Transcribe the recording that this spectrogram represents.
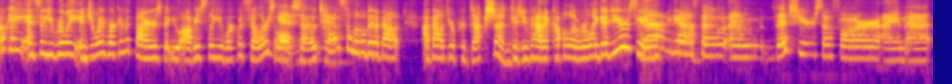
okay, and so you really enjoy working with buyers, but you obviously you work with sellers Yes, also. Tell yeah. us a little bit about about your production because you've had a couple of really good years here. Yeah, yeah. So um, this year so far, I am at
